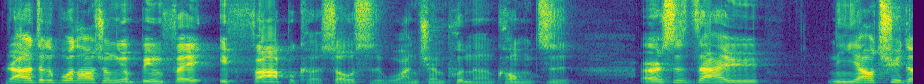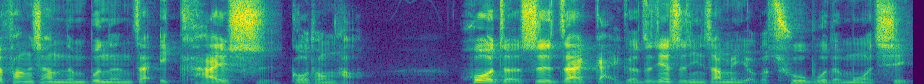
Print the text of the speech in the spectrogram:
然而，这个波涛汹涌并非一发不可收拾，完全不能控制，而是在于你要去的方向能不能在一开始沟通好，或者是在改革这件事情上面有个初步的默契。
